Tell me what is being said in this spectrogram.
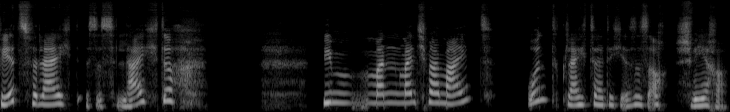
jetzt vielleicht, es ist leichter, wie man manchmal meint, und gleichzeitig ist es auch schwerer.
